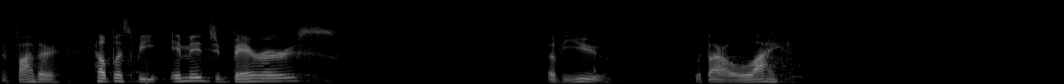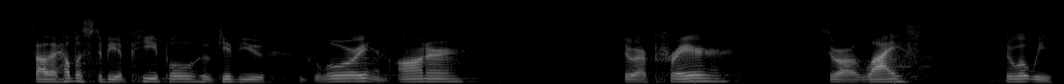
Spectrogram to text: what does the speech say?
And Father, help us be image bearers of you with our life. Father, help us to be a people who give you glory and honor through our prayer, through our life, through what we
